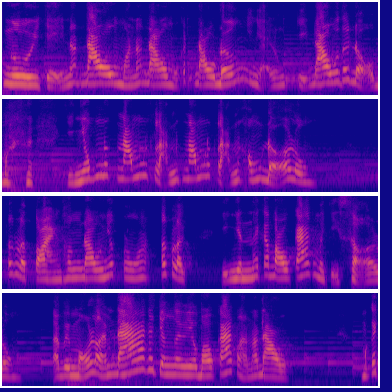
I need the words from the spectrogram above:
người chị nó đau mà nó đau một cách đau đớn như vậy luôn. Chị đau tới độ mà chị nhúng nước nóng, nước lạnh, nước nóng, nước lạnh nó không đỡ luôn. Tức là toàn thân đau nhất luôn á. Tức là chị nhìn thấy cái bao cát mà chị sợ luôn. Tại vì mỗi lần em đá cái chân em vô bao cát là nó đau. Mà cái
